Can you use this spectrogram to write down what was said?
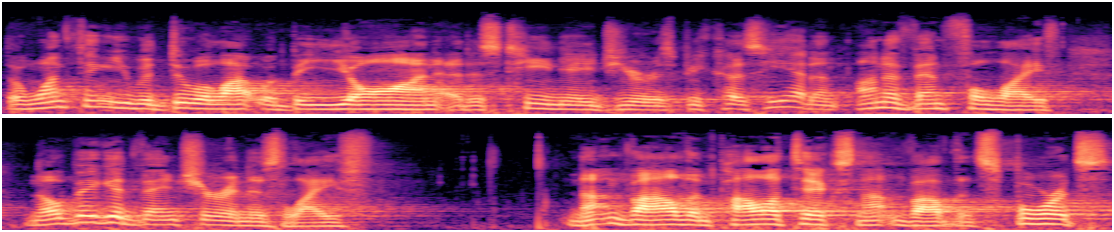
the one thing you would do a lot would be yawn at his teenage years because he had an uneventful life, no big adventure in his life. Not involved in politics, not involved in sports.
